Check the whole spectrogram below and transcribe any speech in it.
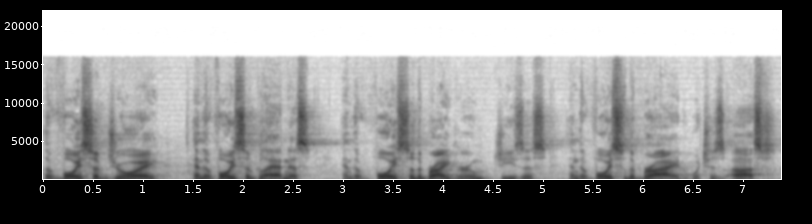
the voice of joy and the voice of gladness and the voice of the bridegroom, Jesus, and the voice of the bride, which is us,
